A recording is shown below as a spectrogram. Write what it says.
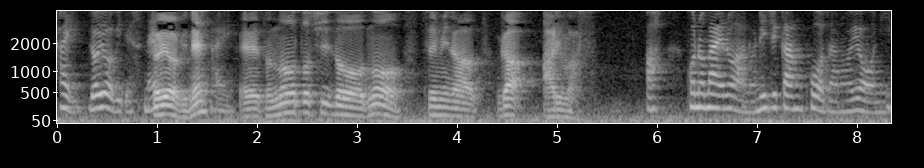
はい土曜日ですね。土曜日ね、はい。えー、とノート指導のセミナーがあります。あこの前のあの2時間講座のように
